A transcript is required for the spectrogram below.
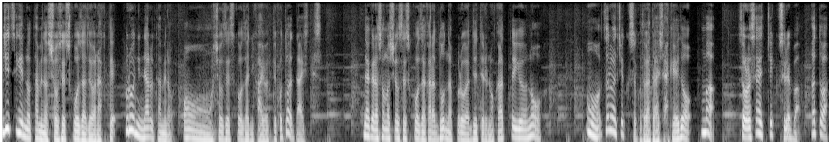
実現のための小説講座ではなくて、プロになるための小説講座に通うってことは大事です。だからその小説講座からどんなプロが出てるのかっていうのを、それはチェックすることが大事だけれど、まあ、それさえチェックすれば、あとは、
